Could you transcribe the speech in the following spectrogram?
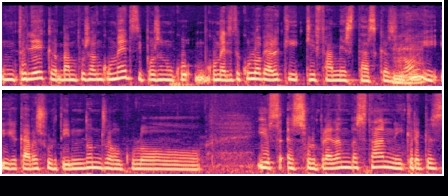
un taller que van posar en comets i posen comets de color a veure qui, qui fa més tasques no? Mm -hmm. I, i acaba sortint doncs el color i es, es sorprenen bastant i crec que és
